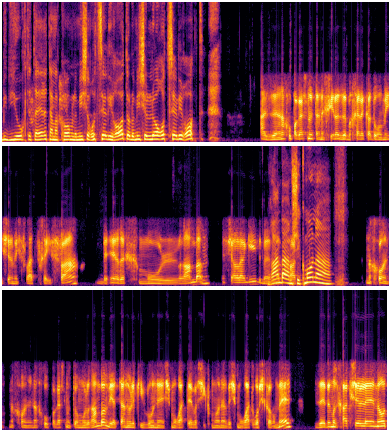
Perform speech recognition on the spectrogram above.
בדיוק, תתאר את המקום למי שרוצה לראות או למי שלא רוצה לראות. אז אה, אנחנו פגשנו את הנחיל הזה בחלק הדרומי של מפרץ חיפה, בערך מול רמב"ם, אפשר להגיד. רמב"ם. שקמונה. נכון, נכון, אנחנו פגשנו אותו מול רמב"ם ויצאנו לכיוון אה, שמורת טבע שקמונה ושמורת ראש כרמל. זה במרחק של אה, מאות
